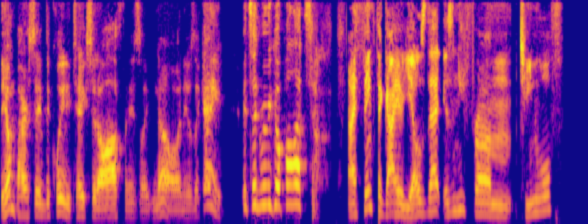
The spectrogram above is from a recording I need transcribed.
the umpire saved the queen. He takes it off, and he's like no, and he was like, hey, it's Enrico Palazzo. I think the guy who yells that isn't he from Teen Wolf?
